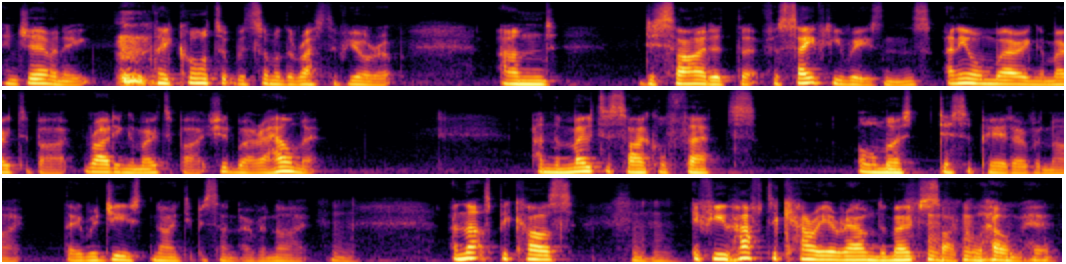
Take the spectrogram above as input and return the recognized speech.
in Germany, they caught up with some of the rest of Europe and decided that for safety reasons, anyone wearing a motorbike, riding a motorbike, should wear a helmet. And the motorcycle thefts almost disappeared overnight. They reduced 90% overnight. Hmm. And that's because if you have to carry around a motorcycle helmet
